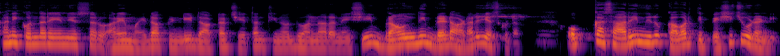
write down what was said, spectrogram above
కానీ కొందరు ఏం చేస్తారు? అరే మైదా పిండి డాక్టర్ చేతన్ తినొద్దు అన్నారు అనేసి బ్రౌన్ది బ్రెడ్ ఆర్డర్ చేసుకుంటారు. ఒక్కసారి మీరు కవర్ తిప్పేసి చూడండి.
